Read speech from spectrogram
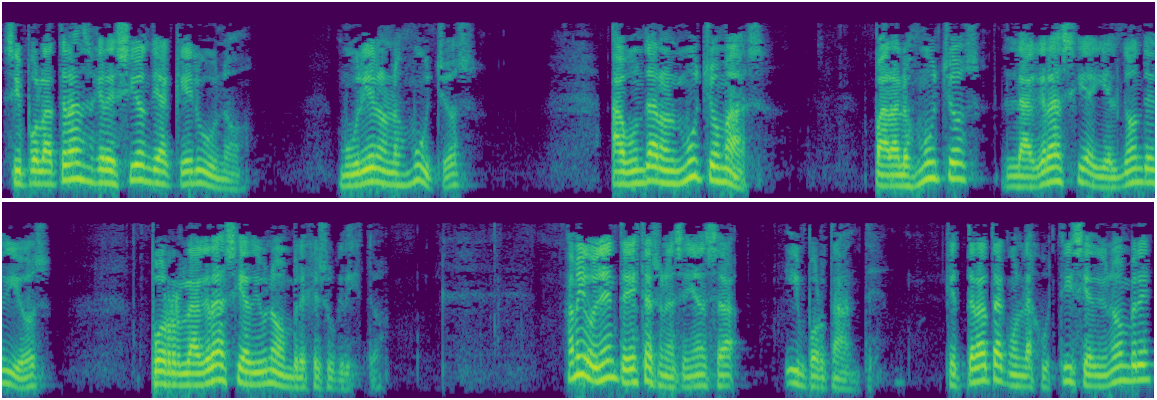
si por la transgresión de aquel uno murieron los muchos, abundaron mucho más para los muchos la gracia y el don de Dios por la gracia de un hombre Jesucristo. Amigo oyente, esta es una enseñanza importante, que trata con la justicia de un hombre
